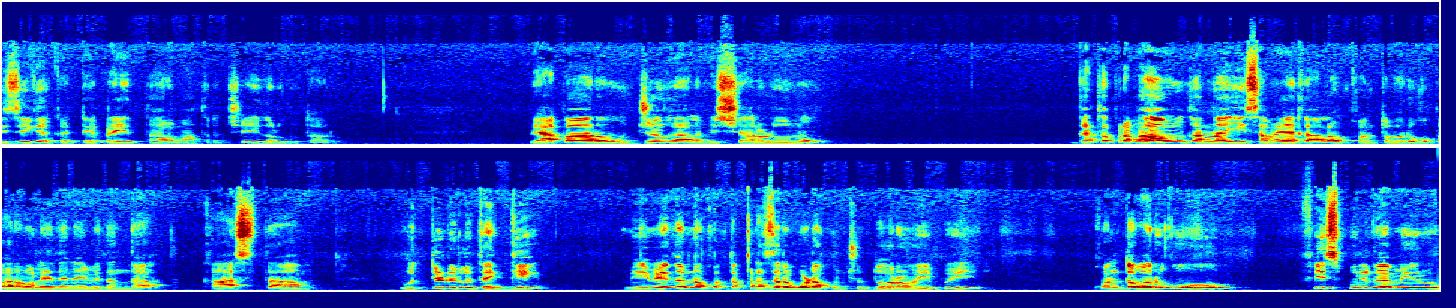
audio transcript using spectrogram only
ఈజీగా కట్టే ప్రయత్నాలు మాత్రం చేయగలుగుతారు. వ్యాపారం ఉద్యోగాల విషయాలలోనూ గత ప్రభావం కన్నా ఈ సమయకాలం కొంతవరకు పర్వాలేదనే విధంగా కాస్త ఒత్తిడులు తగ్గి మీ మీద ఉన్న కొంత ప్రెజర్ కూడా కొంచెం దూరం అయిపోయి కొంతవరకు పీస్ఫుల్గా మీరు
